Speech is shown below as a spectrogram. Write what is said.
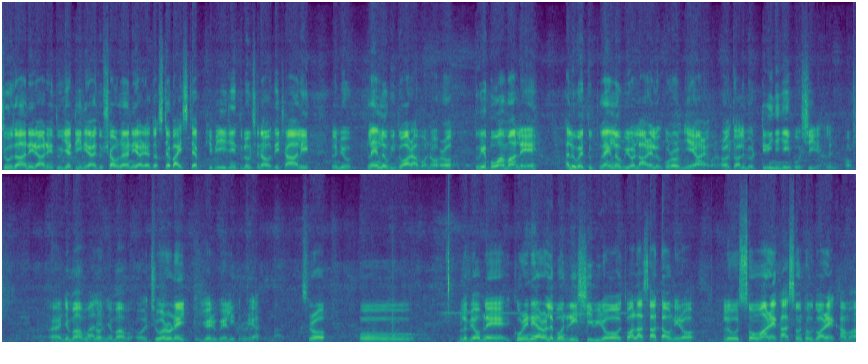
စူးစမ်းနေတာတွေသူရက်တည်နေတာတွေသူရှောက်လှမ်းနေတာတွေသူ step by step ဖြည်းဖြည်းချင်းသူလုပ်ချင်တာကိုတေချာလေးအဲ့လိုမျိုး plan လုပ်ပြီးသွားတာပေါ့နော်အဲ့တော့ သူ့ရဲ့ဘဝမှာလည်းအဲ့လိုပဲသူ plan လုပ်ပြီးတော့လာတယ်လို့ကိုတော့မြင်ရတယ်ပေါ့နော်အဲ့တော့သူအဲ့လိုမျိုးတည်တည်ငြိမ်ငြိမ်ပို့ရှိတယ်အဲ့လိုမျိုးဟုတ်အဲညမပေါ့နော်ညမပေါ့ဟိုဂျူရိုနဲ့ရွယ်တူပဲလေသူတို့တွေကဆိုတော့ဟိုဘယ်လိုပြောမလဲကိုရင်နဲ့ကတော့ laboratory ရှိပြီးတော့သွာလာစားတောက်နေတော့ဘယ်လိုစွန်သွားတဲ့အခါစွန်ထုတ်သွားတဲ့အခါမှာ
